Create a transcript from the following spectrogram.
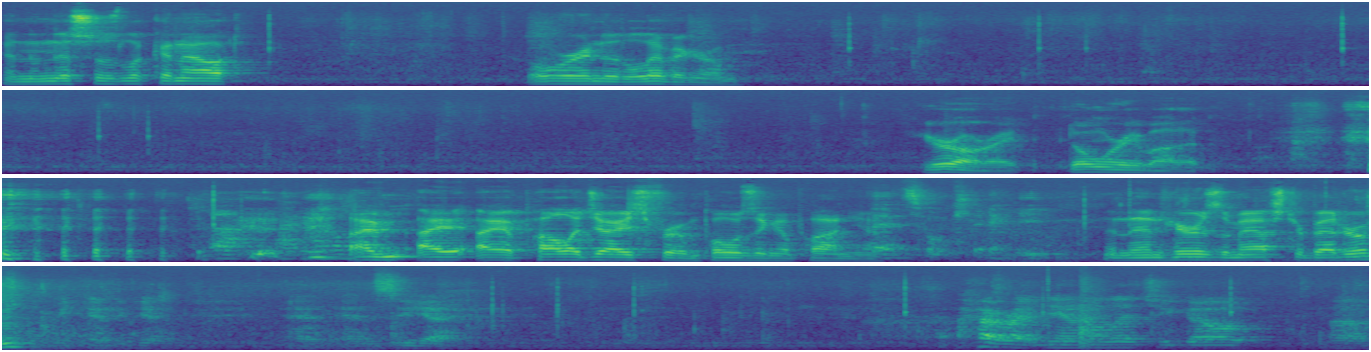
And then this is looking out over into the living room. You're all right. Don't worry about it. I, I, I apologize for imposing upon you. That's okay. And then here's the master bedroom. weekend again and, and see ya. All right, Dan, I'll let you go. Um,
